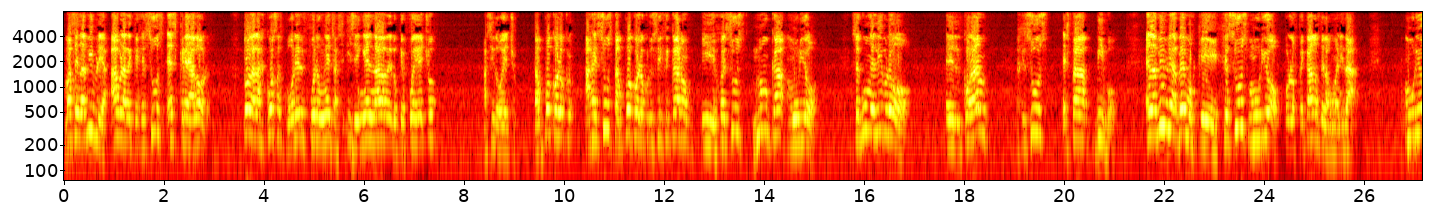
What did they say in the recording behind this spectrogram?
mas en la Biblia habla de que Jesús es creador. Todas las cosas por Él fueron hechas y sin Él nada de lo que fue hecho ha sido hecho. Tampoco lo, a Jesús tampoco lo crucificaron y Jesús nunca murió. Según el libro, el Corán, Jesús está vivo. En la Biblia vemos que Jesús murió por los pecados de la humanidad. Murió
